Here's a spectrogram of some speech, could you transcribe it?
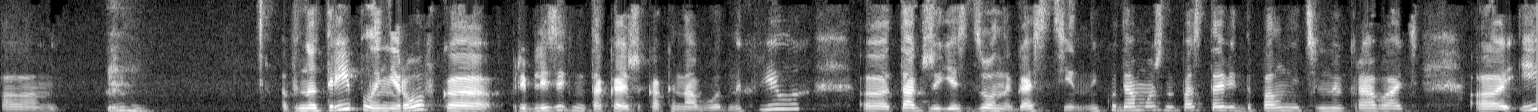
Внутри планировка приблизительно такая же, как и на водных виллах. Э, также есть зона гостиной, куда можно поставить дополнительную кровать. Э, и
